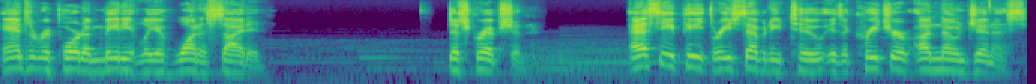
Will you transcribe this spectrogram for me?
and to report immediately if one is sighted. Description: SCP-372 is a creature of unknown genus,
